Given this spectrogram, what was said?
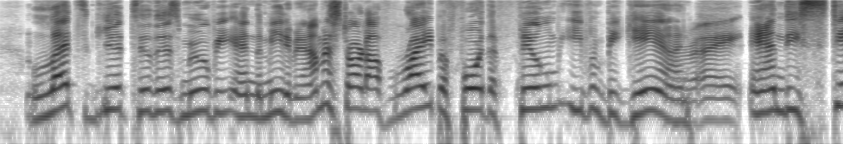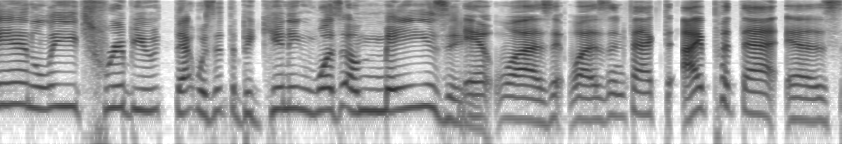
let's get to this movie and the meat of it. I'm going to start off right before the film even began. Right. And the Stan Lee tribute that was at the beginning was amazing. It was. It was. In fact, I put that as,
